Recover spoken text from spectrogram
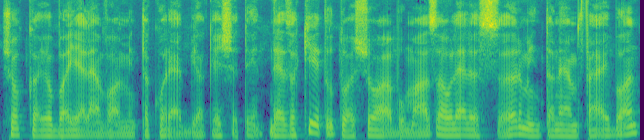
sokkal jobban jelen van, mint a korábbiak esetén. De ez a két utolsó album az, ahol először, mint a Nem fájban,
